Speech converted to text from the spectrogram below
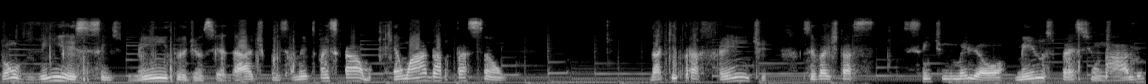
vão vir esses sentimentos de ansiedade, pensamentos, mas calma, é uma adaptação. Daqui para frente, você vai estar se sentindo melhor, menos pressionado,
